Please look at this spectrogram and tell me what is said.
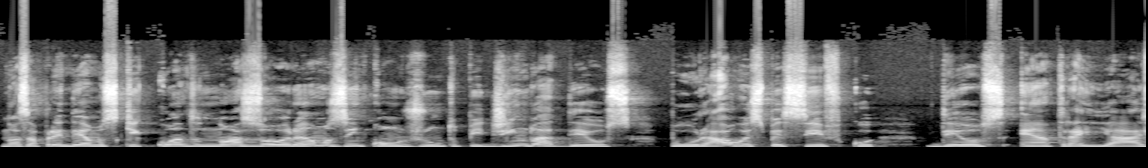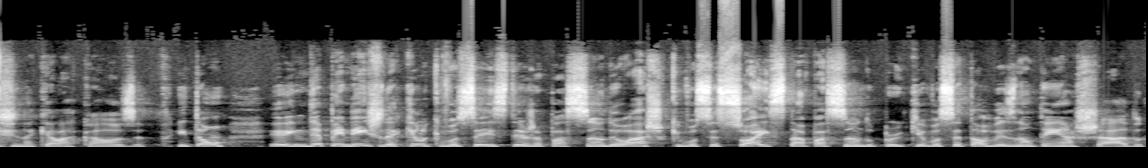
Nós aprendemos que quando nós oramos em conjunto pedindo a Deus por algo específico, Deus entra e age naquela causa. Então, independente daquilo que você esteja passando, eu acho que você só está passando porque você talvez não tenha achado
